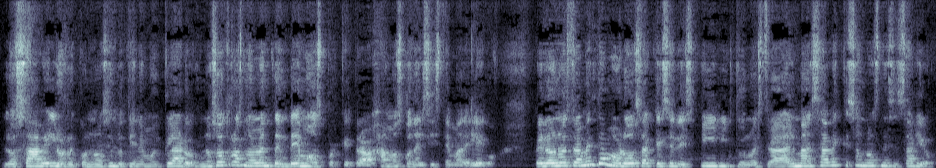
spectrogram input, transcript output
lo sabe y lo reconoce y lo tiene muy claro. Nosotros no lo entendemos porque trabajamos con el sistema del ego, pero nuestra mente amorosa, que es el espíritu, nuestra alma, sabe que eso no es necesario.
